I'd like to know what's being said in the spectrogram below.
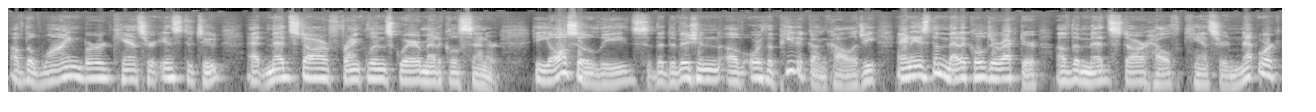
of the Weinberg Cancer Institute at MedStar Franklin Square Medical Center. He also leads the Division of Orthopedic Oncology and is the medical director of the MedStar Health Cancer Network.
